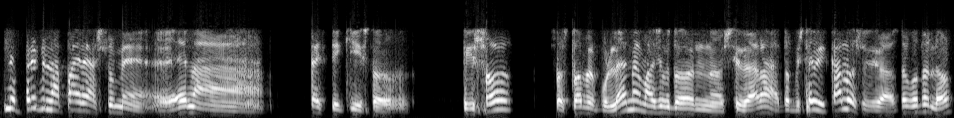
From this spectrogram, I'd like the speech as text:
Ναι, πρέπει να πάρει ας πούμε ε, ένα παίκτη εκεί στο πίσω, στο στόπερ που λέμε, μαζί με τον Σιδερά. Τον πιστεύει καλός ο Σιδερά, το εγώ το λέω.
